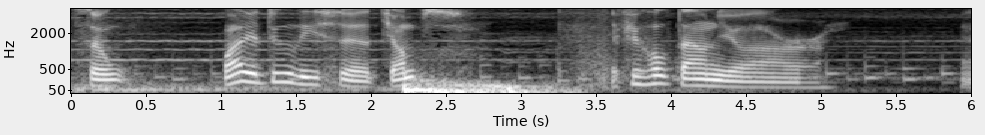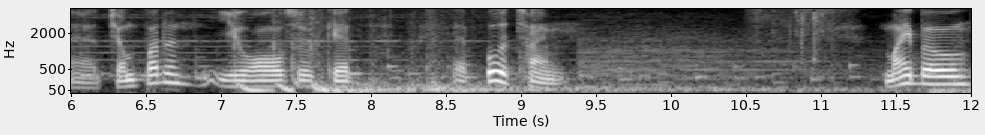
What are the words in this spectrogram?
so while you do these uh, jumps, if you hold down your uh, jump button, you also get uh, bullet time. My bow,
